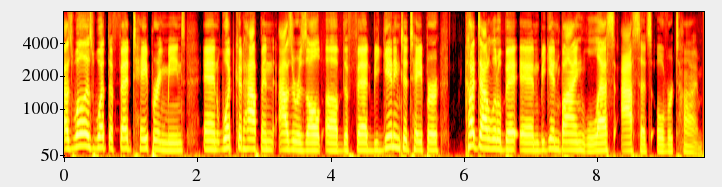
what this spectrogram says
as well as what the Fed tapering means and what could happen as a result of the Fed beginning to taper, cut down a little bit, and begin buying less assets over time.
